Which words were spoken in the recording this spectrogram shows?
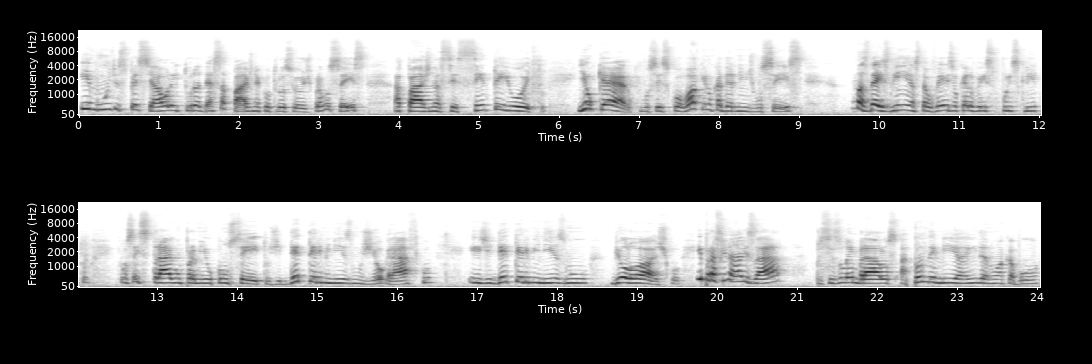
e muito especial a leitura dessa página que eu trouxe hoje para vocês, a página 68. E eu quero que vocês coloquem no caderninho de vocês umas 10 linhas, talvez, eu quero ver isso por escrito, que vocês tragam para mim o conceito de determinismo geográfico e de determinismo biológico. E para finalizar, preciso lembrá-los, a pandemia ainda não acabou,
